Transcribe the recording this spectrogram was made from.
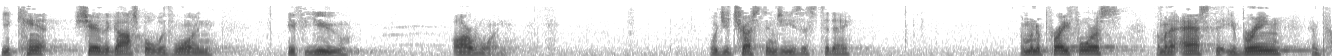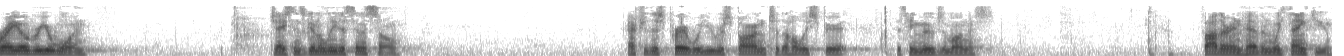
you can't share the gospel with one if you are one. Would you trust in Jesus today? I'm going to pray for us. I'm going to ask that you bring and pray over your one. Jason's going to lead us in a song. After this prayer, will you respond to the Holy Spirit as He moves among us? Father in heaven, we thank you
